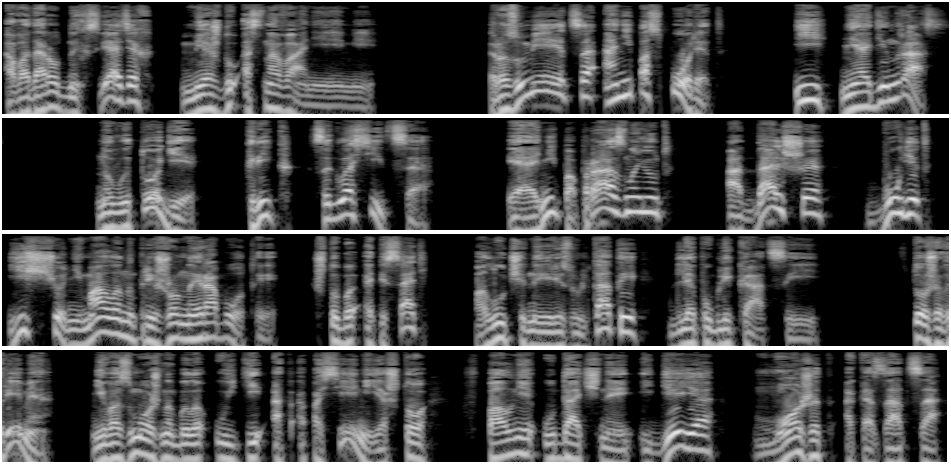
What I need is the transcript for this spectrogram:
о водородных связях между основаниями. Разумеется, они поспорят, и не один раз. Но в итоге Крик согласится, и они попразднуют, а дальше будет еще немало напряженной работы, чтобы описать полученные результаты для публикации. В то же время невозможно было уйти от опасения, что вполне удачная идея может оказаться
